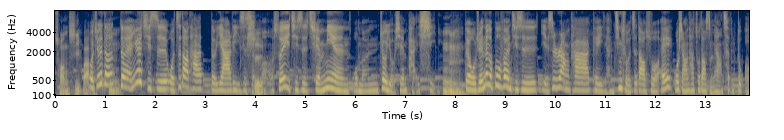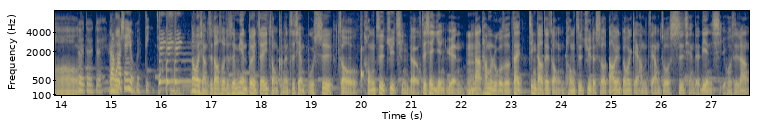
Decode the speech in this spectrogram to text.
床戏吧。我觉得、嗯、对，因为其实我知道他的压力是什么，所以其实前面我们就有先排戏。嗯，对，我觉得那个部分其实也是让他可以很清楚的知道说，哎，我想让他做到什么样的程度。哦，对对对，让他先有个底这样子。嗯、那我想知道说，就是面对这一种可能之前不是走同志剧情的这些演员，嗯、那他们如果说在进到这种同志剧的时候，导演都会给他们怎样做事前的练习，或是让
